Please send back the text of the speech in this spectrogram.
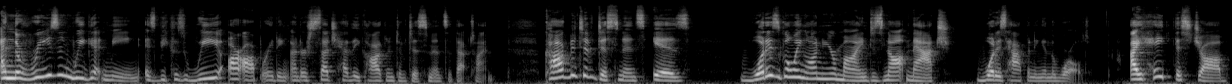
and the reason we get mean is because we are operating under such heavy cognitive dissonance at that time. Cognitive dissonance is what is going on in your mind does not match what is happening in the world. I hate this job,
